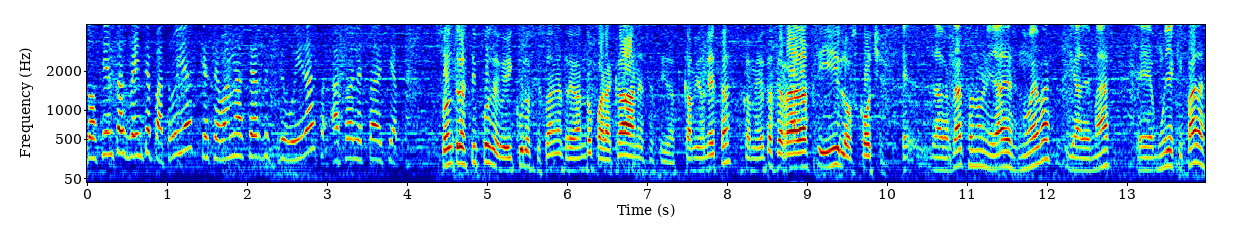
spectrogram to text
220 patrullas que se van a ser distribuidas a todo el estado de Chiapas. Son tres tipos de vehículos que están entregando para cada necesidad. Camionetas, camionetas cerradas y los coches. Eh, la verdad son unidades nuevas y además eh, muy equipadas.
